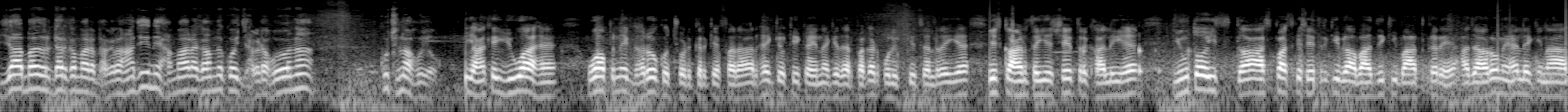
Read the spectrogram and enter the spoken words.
या बस डर का मारा भग रहा हाँ जी नहीं हमारा गाँव में कोई झगड़ा हो ना कुछ ना हो यहाँ के युवा हैं वो अपने घरों को छोड़ करके फरार है क्योंकि कहीं ना कहीं धरपकड़ पुलिस की चल रही है। इस कारण से ये क्षेत्र खाली है। यूँ तो इस आसपास के क्षेत्र की आबादी की बात करें हज़ारों में है लेकिन आज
